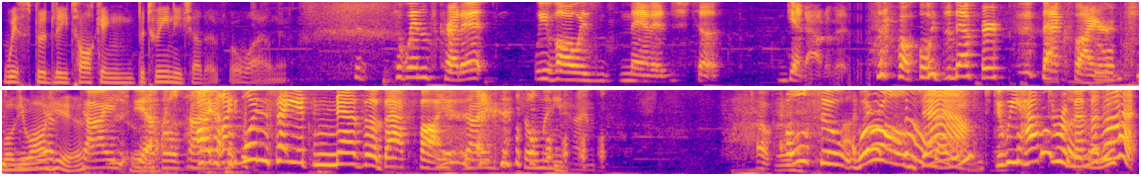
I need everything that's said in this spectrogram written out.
whisperedly talking between each other for a while. Now. to, to Win's credit, we've always managed to get out of it. So it's never backfired. Well, you are Yes, here. Died so- Yeah. several I, I wouldn't say it's never backfired. He's died so many times. Okay. Also, we're all so many. damned. Do we have to Not so remember many. that?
